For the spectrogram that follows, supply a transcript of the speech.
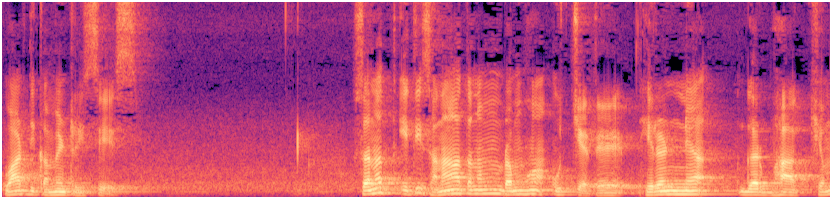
what the commentary says. सनत् इति सनातनं ब्रह्म उच्यते हिरण्यगर्भाख्यं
